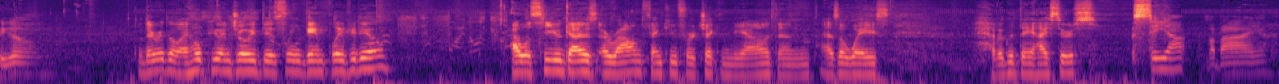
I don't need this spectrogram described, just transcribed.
we go. So there we go. I hope you enjoyed this little gameplay video. I will see you guys around. Thank you for checking me out. And as always, have a good day, Heisters. See ya. Bye bye.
